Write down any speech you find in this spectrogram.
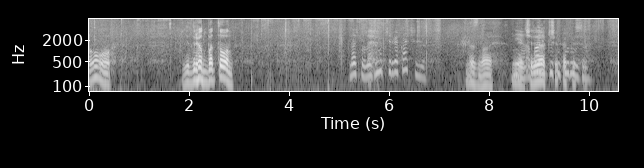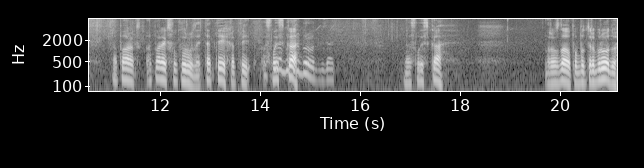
О, Ядрет батон. На що, нажмуть черв'яка чи ні? Не знаю. Ні, Ні, черв'як чи якось. кукурудза. Апарик з кукурудзою. Та тихо, ти. Треба Слизька. бутерброд взяти. Не слизька. Роздав по бутерброду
